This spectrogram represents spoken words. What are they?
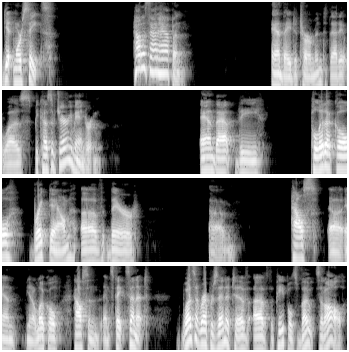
get more seats? How does that happen? And they determined that it was because of gerrymandering and that the political breakdown of their um, House uh, and you know local House and, and state Senate wasn't representative of the people's votes at all.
